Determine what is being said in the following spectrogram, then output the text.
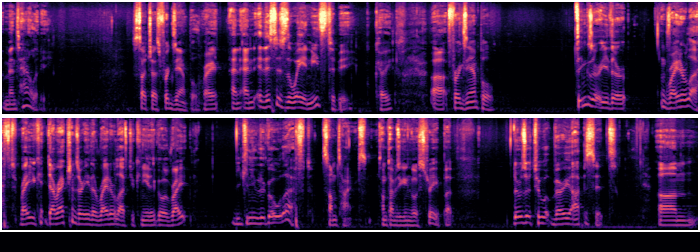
mentality such as, for example, right? And, and this is the way it needs to be, okay? Uh, for example, things are either right or left, right? You can, directions are either right or left. You can either go right, you can either go left sometimes. Sometimes you can go straight, but those are two very opposites. Um,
